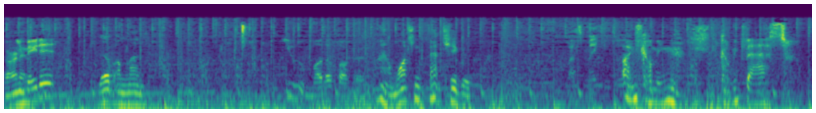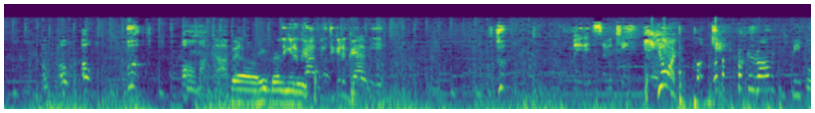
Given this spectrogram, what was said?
Darn You it. made it? Yep, I'm nine. You motherfucker. I'm watching Fat Chigga. Let's make it. I'm coming. I'm coming fast. Oh, oh, oh. Oh, oh my god, bro. Bro, he barely They're made gonna it. grab me. They're gonna grab me. Made it. 17. Yo, what the fuck- what the fuck is wrong with these people?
